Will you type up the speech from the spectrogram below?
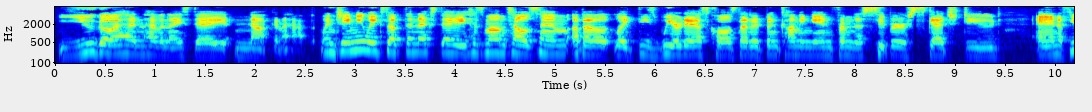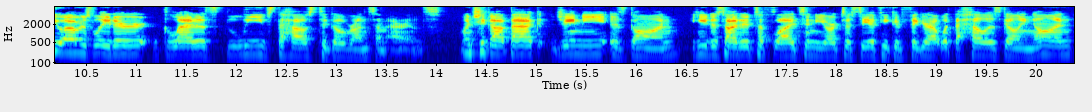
You go ahead and have a nice day. Not gonna happen. When Jamie wakes up the next day, his mom tells him about like these weird ass calls that had been coming in from this super sketch dude. And a few hours later, Gladys leaves the house to go run some errands. When she got back, Jamie is gone. He decided to fly to New York to see if he could figure out what the hell is going on.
